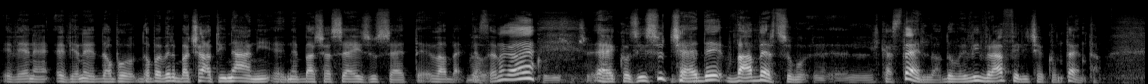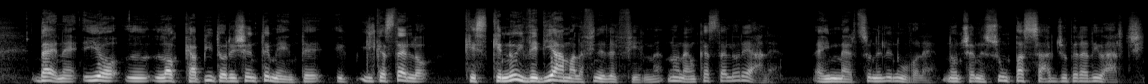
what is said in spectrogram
e viene, e viene dopo, dopo aver baciato i nani e ne bacia 6 su 7. Vabbè, questa è una cosa. eh. Così succede. Eh, così succede, va verso eh, il castello dove vivrà felice e contento. Bene, io l'ho capito recentemente, il, castello che, che noi vediamo alla fine del film non è un castello reale, è immerso nelle nuvole, non c'è nessun passaggio per arrivarci.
